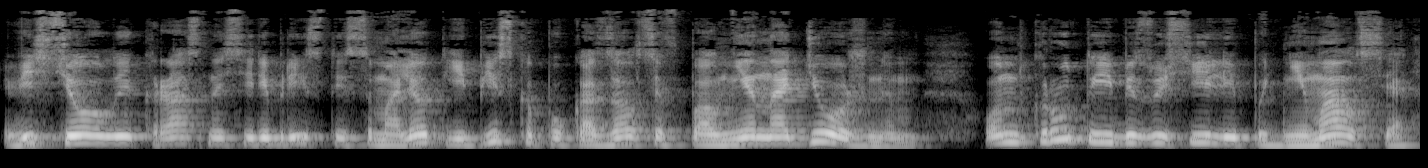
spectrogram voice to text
Веселый красно-серебристый самолет епископу казался вполне надежным. Он круто и без усилий поднимался,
